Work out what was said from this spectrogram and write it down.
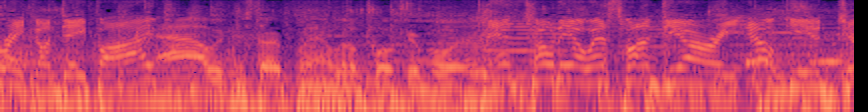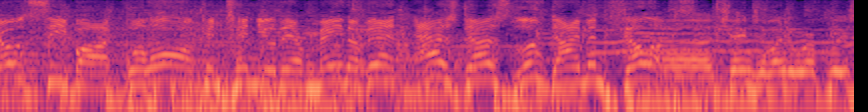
break on day five. Now we can start playing a little poker, boys. Antonio Esfandiari, ElkY, and Joe Sebok will all continue their main event, as does Lou Diamond Phillips. Uh, change of underwear, please.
